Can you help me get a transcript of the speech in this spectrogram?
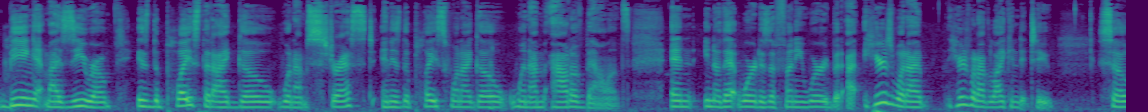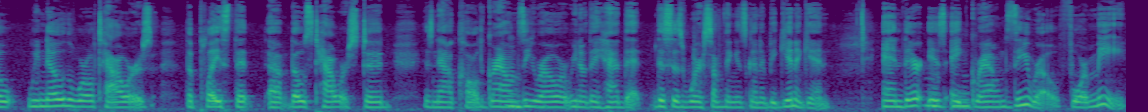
being at my zero is the place that I go when I'm stressed and is the place when I go when I'm out of balance. And you know that word is a funny word, but I, here's what I here's what I've likened it to. So we know the world towers, the place that uh, those towers stood is now called ground zero, or you know they had that. This is where something is going to begin again. And there is a ground zero for me.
